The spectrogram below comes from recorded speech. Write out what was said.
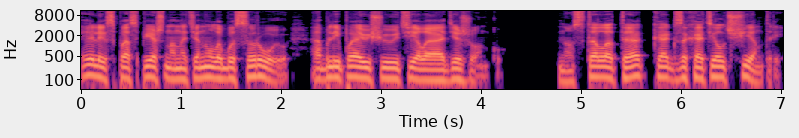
Элис поспешно натянула бы сырую, облипающую тело одежонку. Но стало так, как захотел Чентри.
